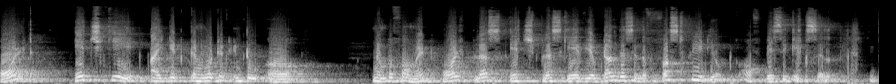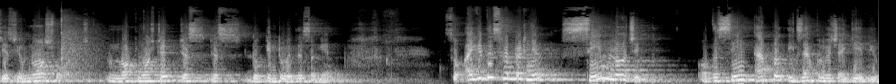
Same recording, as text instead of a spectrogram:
Alt HK I get converted into a number format Alt plus H plus K. We have done this in the first video of basic Excel. In case you have not watched, not watched it, just, just look into this again. So I get this 100 here, same logic. of the same Apple example which I gave you.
